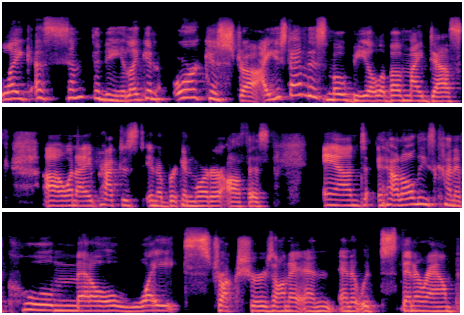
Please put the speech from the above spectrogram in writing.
like a symphony, like an orchestra. I used to have this mobile above my desk uh, when I practiced in a brick and mortar office. And it had all these kind of cool metal white structures on it and, and it would spin around.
